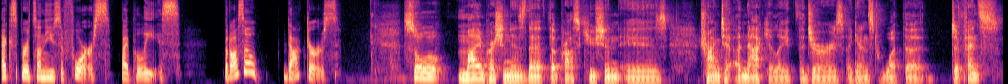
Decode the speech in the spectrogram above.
experts on the use of force by police, but also doctors. So, my impression is that the prosecution is trying to inoculate the jurors against what the defense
